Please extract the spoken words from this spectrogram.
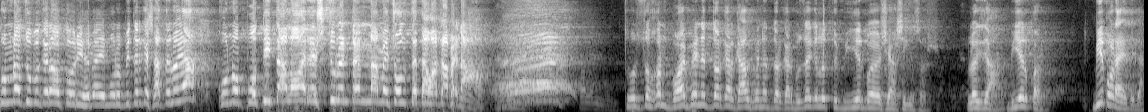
তোমরা যুবকেরাও তৈরি হবে, এই মুরব্বীদেরকে সাথে লইয়া কোনো পতিতালয় রেস্টুরেন্টের নামে চলতে দেওয়া যাবে না। তোর যখন বয়ফ্রেন্ডের দরকার গার্লফ্রেন্ডের দরকার, বুঝা গেল তুই বিয়ের বয়সে আসি গেছস। লই যা, বিয়ের কর বিয়ে পড়াই দিবা।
